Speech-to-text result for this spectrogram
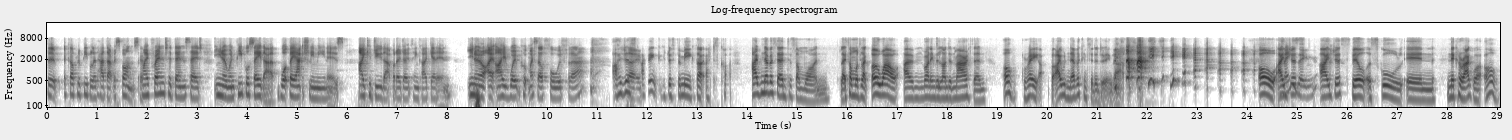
that a couple of people had had that response. Yeah. My friend had then said, you know, when people say that, what they actually mean is, I could do that, but I don't think I'd get in. You know, I, I won't put myself forward for that. I just, So- I think just for me, I, I just can't, I've never said to someone, like someone's like, oh, wow, I'm running the London Marathon. Oh, great. But I would never consider doing that. Oh, I just. I just built a school in Nicaragua. Oh,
